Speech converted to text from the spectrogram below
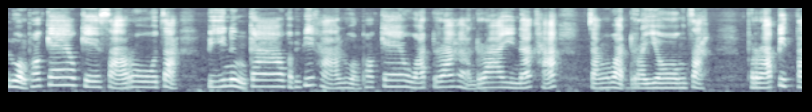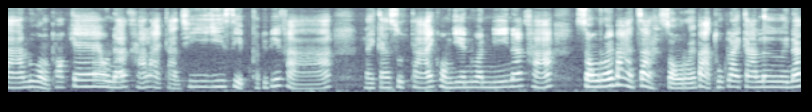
หลวงพ่อแก้วเกษาโรจ้ะ ปี 19 ค่ะพี่พี่ขาหลวงพ่อแก้ววัดระหารไรนะคะ จังหวัดระยองจ้ะพระปิดตาหลวงพ่อแก้วนะคะ รายการที่ 20 ค่ะพี่พี่ขารายการสุดท้ายของเย็นวันนี้นะคะ 200 บาทจ้ะ 200 บาททุกรายการเลยนะ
